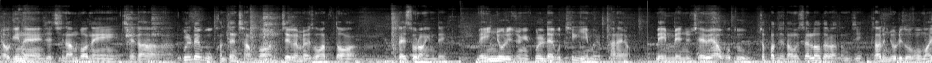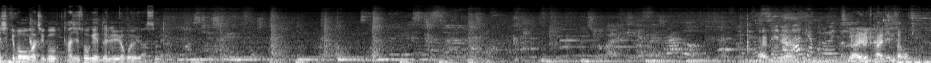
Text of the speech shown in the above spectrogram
여기는 이제 지난번에 제가 꿀대구 컨텐츠 한번 찍으면서 왔던 레스토랑인데 메인 요리 중에 꿀대구 튀김을 팔아요. 메인 메뉴 제외하고도 첫 번째 나온 샐러드라든지 다른 요리도 너무 맛있게 먹어가지고 다시 소개해드리려고 여기 왔습니다. 야 이렇게 맛있다고?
